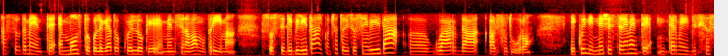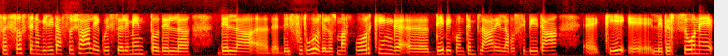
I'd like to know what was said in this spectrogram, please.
Assolutamente, è molto collegato a quello che menzionavamo prima. Sostenibilità, il concetto di sostenibilità eh, guarda al futuro e quindi necessariamente in termini di sostenibilità sociale questo elemento del, della, eh, del futuro, dello smart working, eh, deve contemplare la possibilità eh, che eh, le persone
